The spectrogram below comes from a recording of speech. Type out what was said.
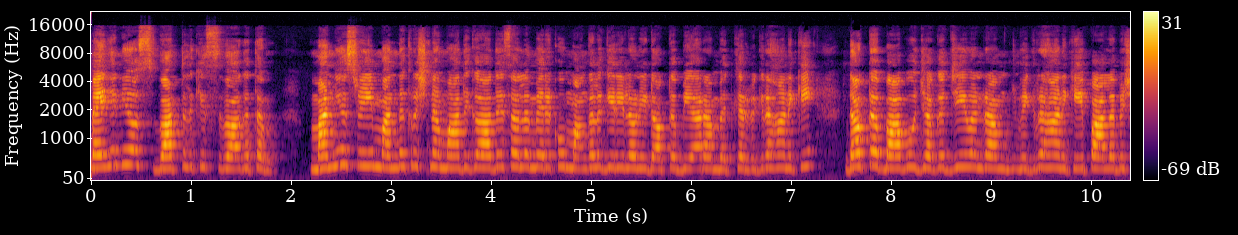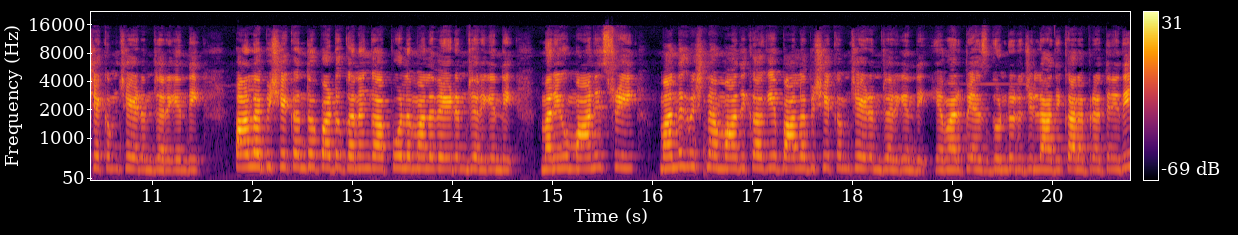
బెంగ న్యూస్ వార్తలకి స్వాగతం. మన్యుశ్రీ మందకృష్ణ మాదిగ ఆదేశాల మేరకు మంగళగిరిలోని డాక్టర్ బిఆర్ అంబేద్కర్ విగ్రహానికి డాక్టర్ బాబు జగజ్జీవన్ రామ్ విగ్రహానికి పాలాభిషేకం చేయడం జరిగింది. పాలాభిషేకంతో పాటు ఘనంగా పూలమాల వేయడం జరిగింది. మరియు మానిశ్రీ మందకృష్ణ మాదికాకి పాలాభిషేకం చేయడం జరిగింది. ఎంఆర్పీఎస్ గుంటూరు జిల్లా అధికార ప్రతినిధి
